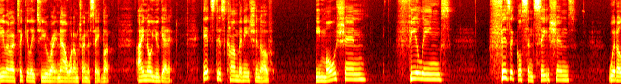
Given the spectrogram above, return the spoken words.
even articulate to you right now what i'm trying to say but i know you get it it's this combination of emotion feelings physical sensations with a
